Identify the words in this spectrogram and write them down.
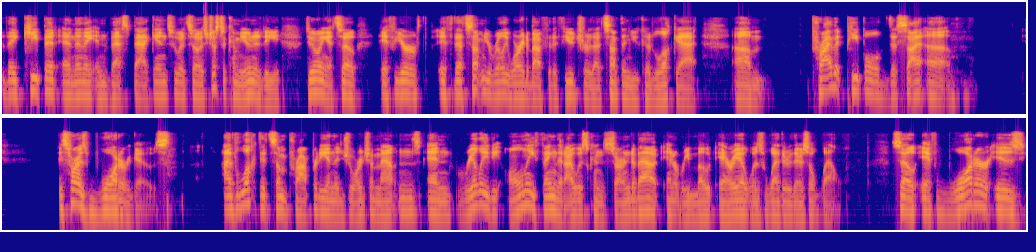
they keep it and then they invest back into it so it's just a community doing it so if you're if that's something you're really worried about for the future that's something you could look at um, private people decide uh, as far as water goes I've looked at some property in the Georgia mountains, and really the only thing that I was concerned about in a remote area was whether there's a well. So if water is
